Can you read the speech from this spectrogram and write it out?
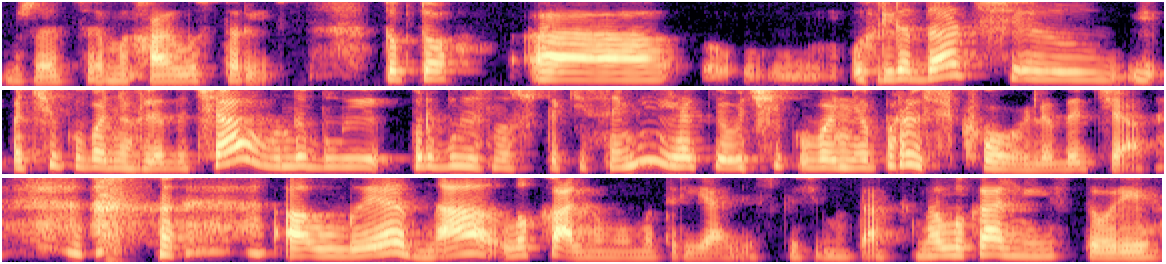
Вже це Михайло Старицький. Тобто а глядач, е, очікування глядача вони були приблизно ж такі самі, як і очікування паризького глядача. Але на локальному матеріалі, скажімо так, на локальній історії.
